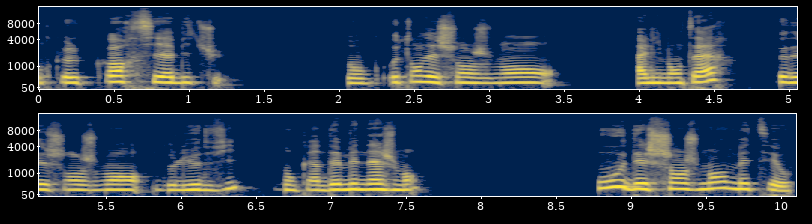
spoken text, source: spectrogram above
pour que le corps s'y habitue. Donc autant des changements alimentaires que des changements de lieu de vie, donc un déménagement ou des changements météo.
